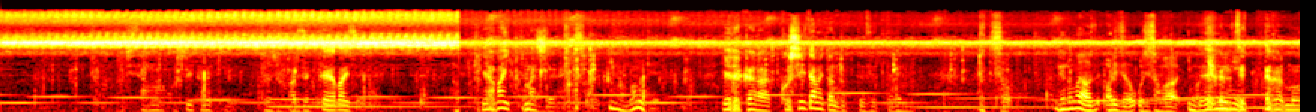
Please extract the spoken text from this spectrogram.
おじさんが腰痛めてる。あれ絶対やばいぜ。やばいってマジで。今なんで？いやだから腰痛めたんだって絶対に。だってさ目の前歩いてたおじさんが今だから急に。絶だからもう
